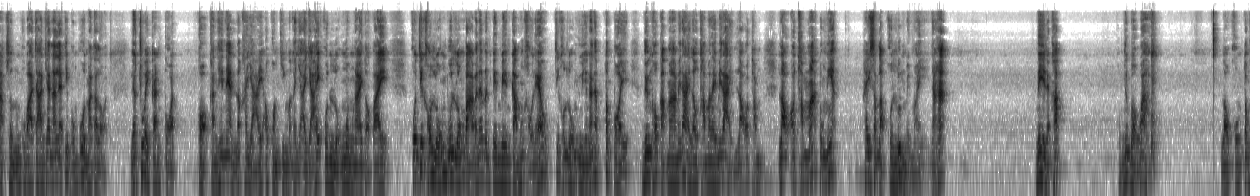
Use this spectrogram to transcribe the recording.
นับสนุนครูบาอาจารย์แค่นั้นแหละที่ผมพูดมาตลอด แล้วช่วยกันกอด เกาะกันให้แน่นแล้วขยายเอาความจริงมาขยายอย่าให้คนหลงงมงายต่อไป คนที่เขาหลงบุญหลงบาปนั้นมันเป็นเวรกรรมของเขาแล้ว ที่เขาหลงอยู่อย่างนั้นต้องปล่อย ดึงเขากลับมาไม่ได้ เราทำอะไรไม่ได้ เราเอาทำเราเอาธรรมะตรงเนี้ยให้สำหรับคนรุ่นใหม่ ๆ นะฮะนี่แหละครับ ผมถึงบอกว่า เราคงต้อง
